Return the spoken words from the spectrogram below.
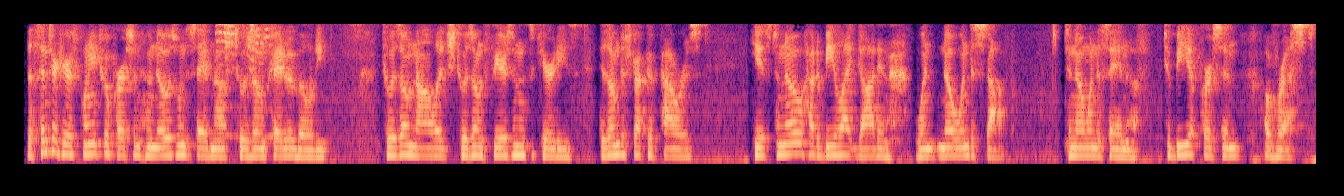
The center here is pointing to a person who knows when to say enough to his own creative ability, to his own knowledge, to his own fears and insecurities, his own destructive powers. He is to know how to be like God and when, know when to stop, to know when to say enough, to be a person of rest.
